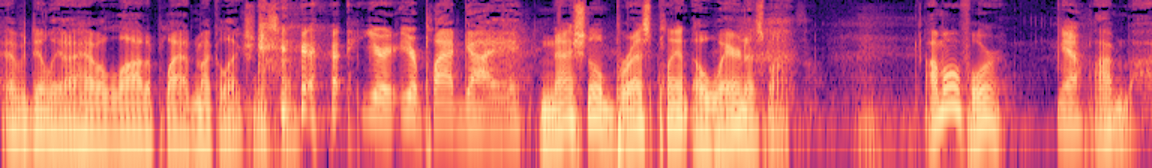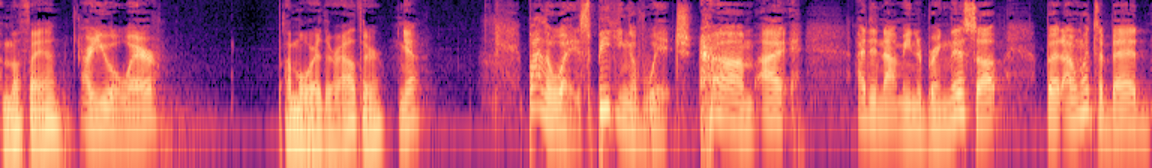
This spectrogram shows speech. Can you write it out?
Evidently, I have a lot of plaid in my collection. So. You're you're a plaid guy, eh? National Breast Plant Awareness Month. I'm all for it. Yeah. I'm I'm a fan. Are you aware? I'm aware they're out there. Yeah. By the way, speaking of which, um, I I did not mean to bring this up, but I went to bed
